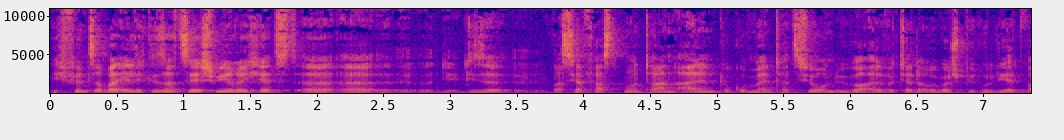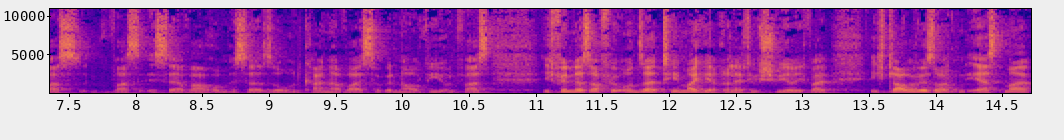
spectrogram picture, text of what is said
Ich finde es aber ehrlich gesagt sehr schwierig jetzt, äh, äh, diese, was ja fast momentan in allen Dokumentationen, überall wird ja darüber spekuliert, was, was ist er, warum ist er so und keiner weiß so genau wie und was. Ich finde das auch für unser Thema hier relativ schwierig, weil ich glaube, wir sollten erstmal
